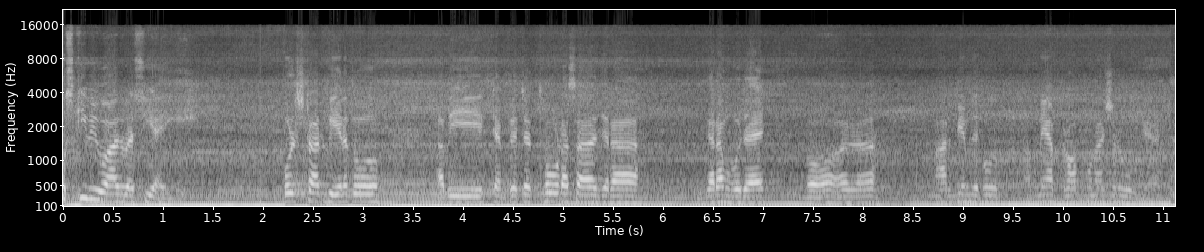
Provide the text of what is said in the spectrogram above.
उसकी भी आवाज़ वैसी आएगी। फुल स्टार्ट भी है ना तो अभी टेम्परेचर थोड़ा सा ज़रा गर्म हो जाए। और आरपीएम देखो अपने आप ड्रॉप होना शुरू हो गया है।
